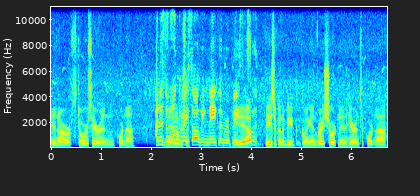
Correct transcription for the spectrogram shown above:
in our stores here in Portna. And is the Made, one that I saw being made going to replace Yep, this one? these are going to be going in very shortly in here into Portna.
